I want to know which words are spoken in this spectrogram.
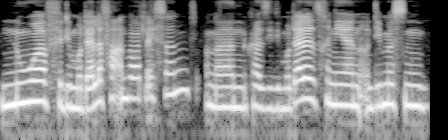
nur für die Modelle verantwortlich sind und dann quasi die Modelle trainieren und die müssen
